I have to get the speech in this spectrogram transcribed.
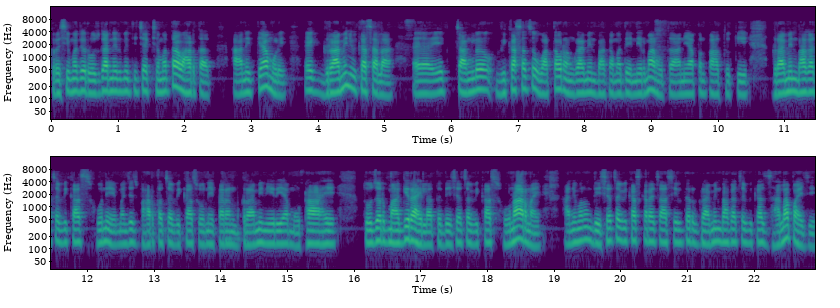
कृषीमध्ये रोजगार निर्मितीच्या क्षमता वाढतात आणि त्यामुळे एक ग्रामीण विकासाला अ, एक चांगलं विकासाचं वातावरण ग्रामीण भागामध्ये निर्माण होतं आणि आपण पाहतो की ग्रामीण भागाचा विकास होणे म्हणजेच भारताचा विकास होणे कारण ग्रामीण एरिया मोठा आहे. तो जर मागे राहिला तर देशाचा विकास होणार नाही. आणि म्हणून देशाचा विकास करायचा असेल तर ग्रामीण भागाचा विकास झाला पाहिजे.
